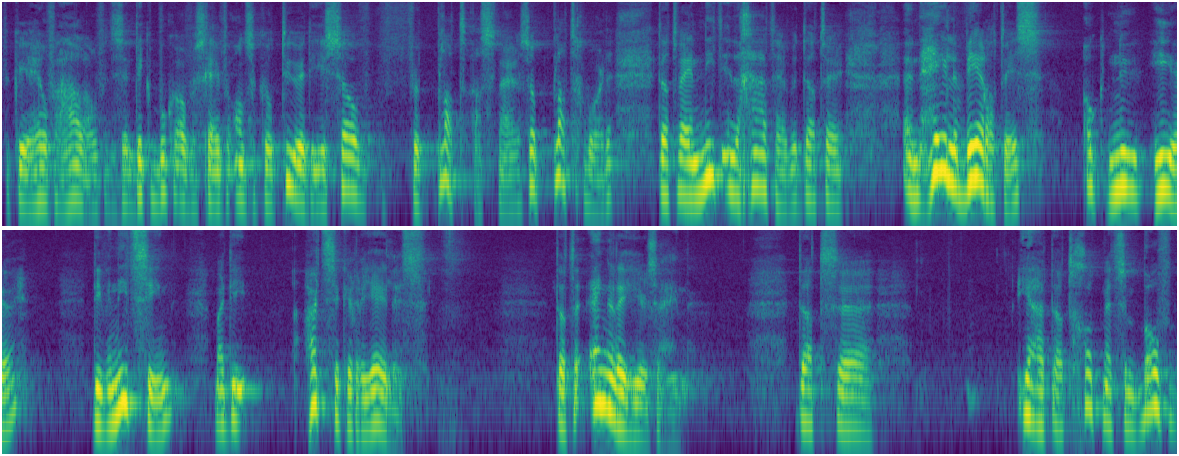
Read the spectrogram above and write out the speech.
daar kun je heel verhaal over. Er een dikke boek over geschreven. Onze cultuur die is zo verplat, als het ware, zo plat geworden, dat wij niet in de gaten hebben dat er een hele wereld is, ook nu hier, die we niet zien, maar die hartstikke reëel is. Dat de engelen hier zijn. Dat, uh, ja, dat God met zijn boven,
